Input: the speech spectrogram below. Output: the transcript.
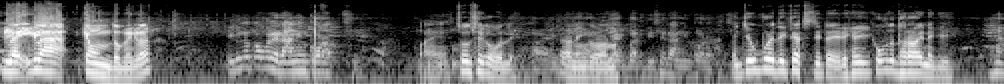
এগুলা এগুলা কেমন দম এগুলার? এগুলো কবলে রানিং করাচ্ছি। চলছে কবলে হ্যাঁ, রানিং করানো। একবার দিছে রানিং করাচ্ছি। ওই যে উপরে দেখতে পাচ্ছি যেটা এখানে কি কবুতর ধরা হয় নাকি? হ্যাঁ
